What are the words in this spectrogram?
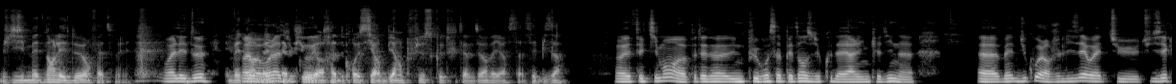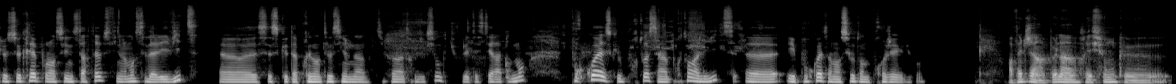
Je dis maintenant les deux en fait. Mais... Ouais, les deux. Et Ouais, maintenant, bah, voilà, coup, est en train de grossir bien plus que Twitter d'ailleurs, c'est assez bizarre. ouais, effectivement, euh, peut-être euh, une plus grosse appétence du coup derrière LinkedIn. Euh. Mais du coup, alors je le disais, ouais, tu, tu disais que le secret pour lancer une startup, finalement, c'est d'aller vite. Euh, c'est ce que tu as présenté aussi un petit peu en introduction, que tu voulais tester rapidement. Pourquoi est-ce que pour toi c'est important d'aller vite euh, et pourquoi tu as lancé autant de projets du coup? En fait, j'ai un peu l'impression que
